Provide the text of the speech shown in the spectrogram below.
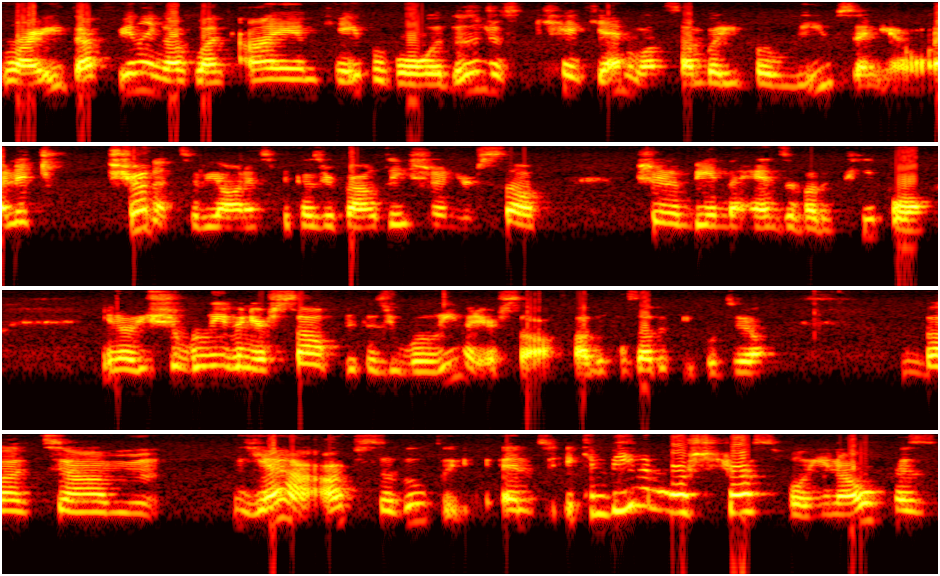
right? That feeling of like I am capable, it doesn't just kick in when somebody believes in you, and it shouldn't, to be honest, because your validation in yourself shouldn't be in the hands of other people. You know, you should believe in yourself because you believe in yourself, not because other people do. But um, yeah, absolutely, and it can be even more stressful, you know, because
